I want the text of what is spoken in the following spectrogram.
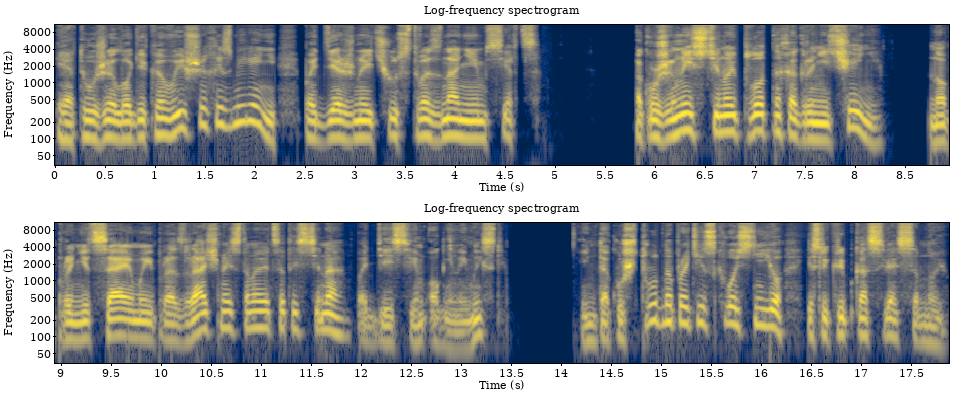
Это уже логика высших измерений, поддержанная чувство знанием сердца окружены стеной плотных ограничений, но проницаемой и прозрачной становится эта стена под действием огненной мысли. И не так уж трудно пройти сквозь нее, если крепка связь со мною.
